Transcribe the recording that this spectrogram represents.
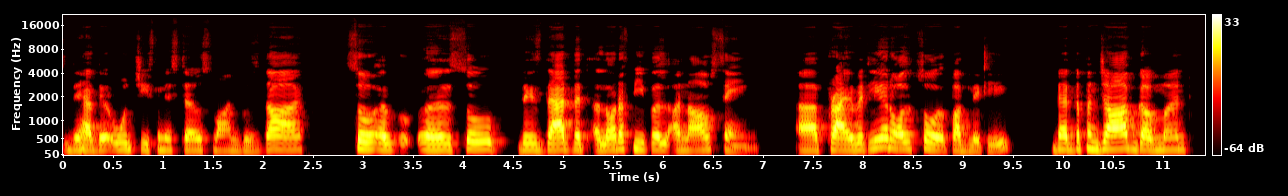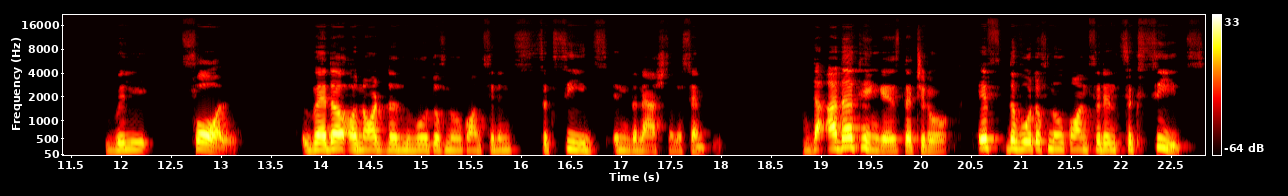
they have their own chief minister Usman Buzdar. So uh, uh, so there's that that a lot of people are now saying uh, privately and also publicly that the Punjab government will fall whether or not the vote of no confidence succeeds in the National Assembly. The other thing is that you know if the vote of no confidence succeeds,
